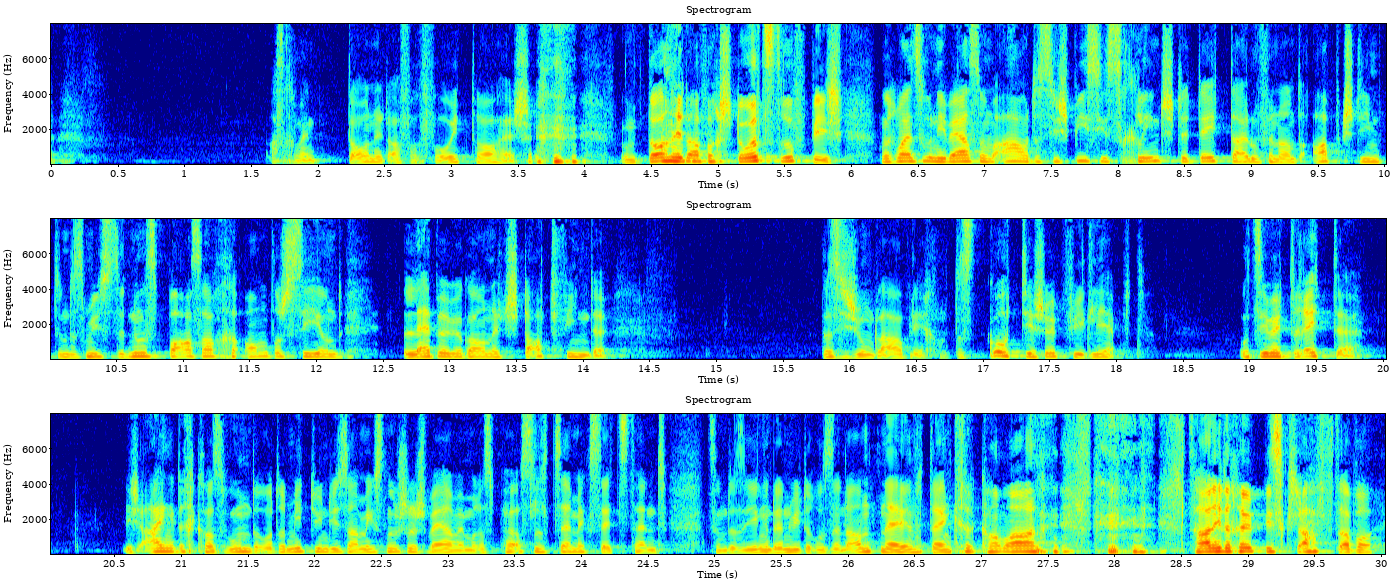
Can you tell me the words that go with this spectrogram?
also wenn du da nicht einfach Freude dran hast und da nicht einfach stolz drauf bist. Und ich meine, das Universum, ah, das ist bis ins kleinste Detail aufeinander abgestimmt und es müssten nur ein paar Sachen anders sein und Leben will gar nicht stattfinden. Das ist unglaublich. Und dass Gott die Schöpfung liebt und sie mit retten, ist eigentlich kein Wunder. Oder tun uns nur schon schwer, wenn wir ein Puzzle zusammengesetzt haben, um das irgendwann wieder auseinanderzunehmen und denken, komm mal, jetzt habe ich doch etwas geschafft. Aber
